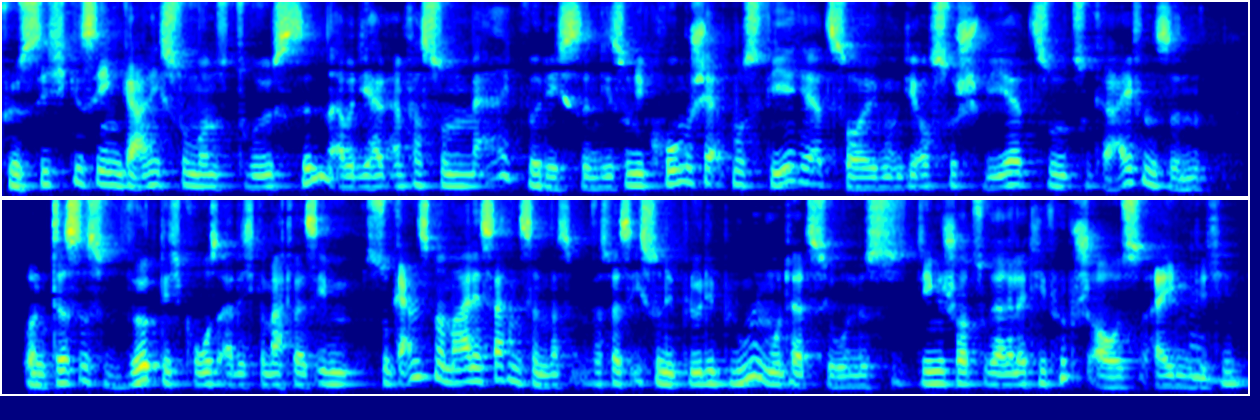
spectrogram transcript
für sich gesehen gar nicht so monströs sind, aber die halt einfach so merkwürdig sind, die so eine komische Atmosphäre erzeugen und die auch so schwer zu, zu greifen sind. Und das ist wirklich großartig gemacht, weil es eben so ganz normale Sachen sind. Was, was weiß ich, so eine blöde Blumenmutation. Das Ding schaut sogar relativ hübsch aus, eigentlich. Mhm.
